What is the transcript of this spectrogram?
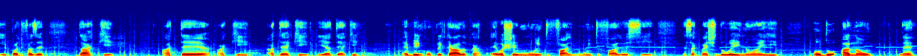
ele pode fazer daqui até aqui, até aqui e até aqui. É bem complicado, cara. Eu achei muito falho, muito falho esse essa quest do Einon aí ou do Anon, né?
